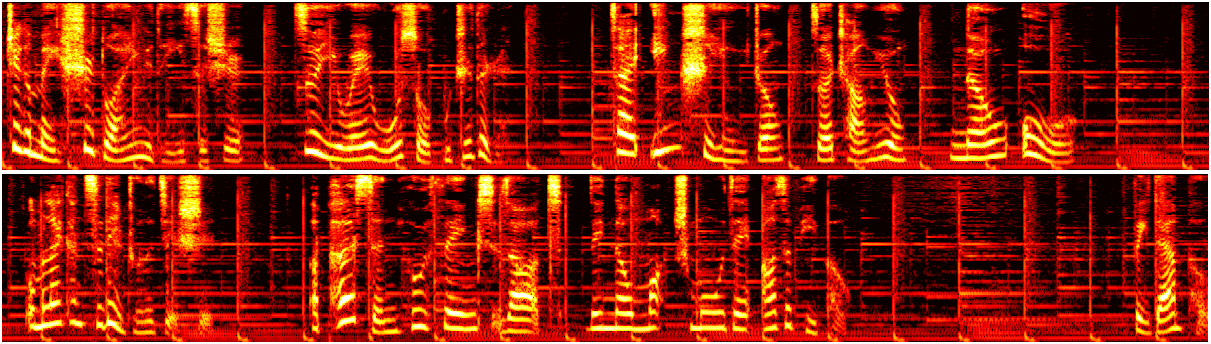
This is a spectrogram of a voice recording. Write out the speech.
这个美式短语的意思是自以为无所不知的人，在英式英语中则常用 know all。我们来看词典中的解释：a person who thinks that they know much more than other people。example,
